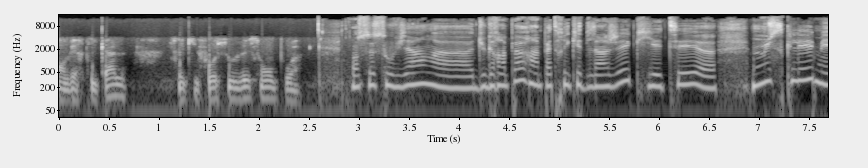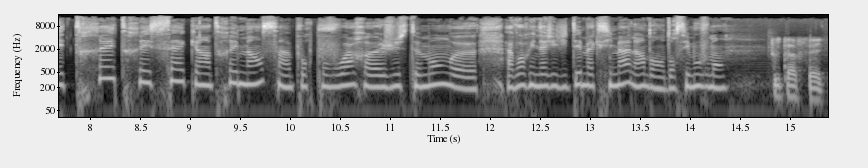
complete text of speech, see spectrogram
en vertical, c'est qu'il faut soulever son poids. On se souvient euh, du grimpeur, hein, Patrick Edlinger, qui était euh, musclé mais très très sec, hein, très mince, hein, pour pouvoir euh, justement avoir une agilité maximale dans, dans ses mouvements. Tout à fait.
